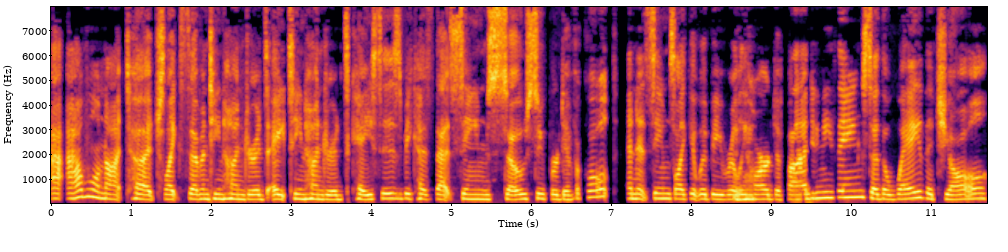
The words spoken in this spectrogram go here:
I, I, will not touch like 1700s, 1800s cases because that seems so super difficult. And it seems like it would be really mm-hmm. hard to find anything. So the way that y'all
